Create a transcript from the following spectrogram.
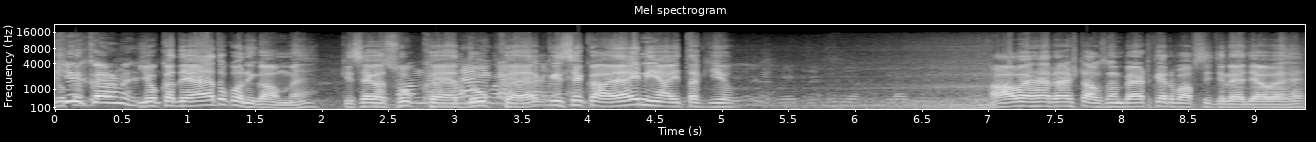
क्या कारण है। यो कदे आया तो कौन गाँव में? किसी का सुख है दुख है किसी का आया ही नहीं आज तक यो? आवे है रेस्ट हाउस में बैठ कर वापसी चले जावे है।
